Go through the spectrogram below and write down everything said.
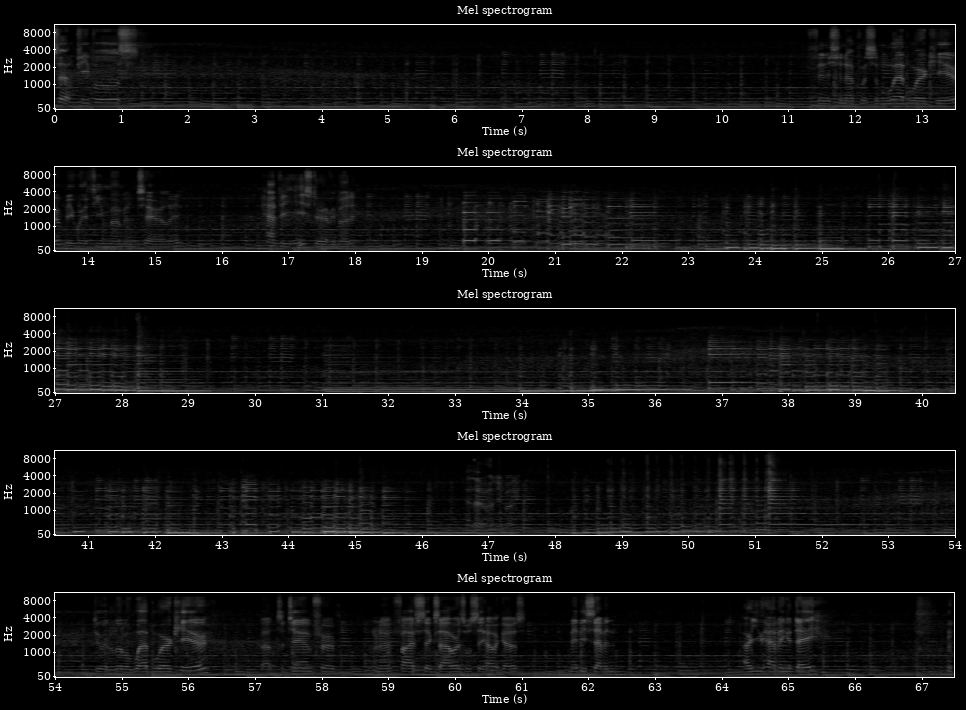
What's up, peoples? Finishing up with some web work here. Be with you momentarily. Happy Easter, everybody. Seven. Are you having a day?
